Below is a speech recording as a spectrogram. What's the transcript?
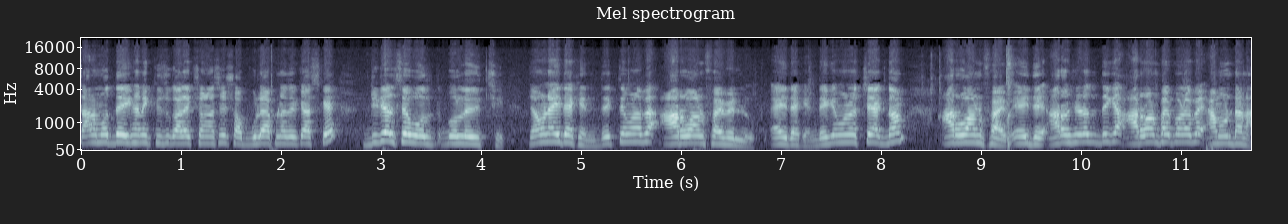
তার মধ্যে এখানে কিছু কালেকশন আছে, সবগুলো আপনাদেরকে আজকে ডিটেলসে বলে দিচ্ছি। যেমন এই দেখেন, দেখতে মনে হবে আর ওয়ান ফাইভের লুক এই দেখেন, দেখে মনে হচ্ছে একদম আর ওয়ান ফাইভ এই যে আরও সেটা তো দেখে আর ওয়ান ফাইভ মনে হবে এমনটা না।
